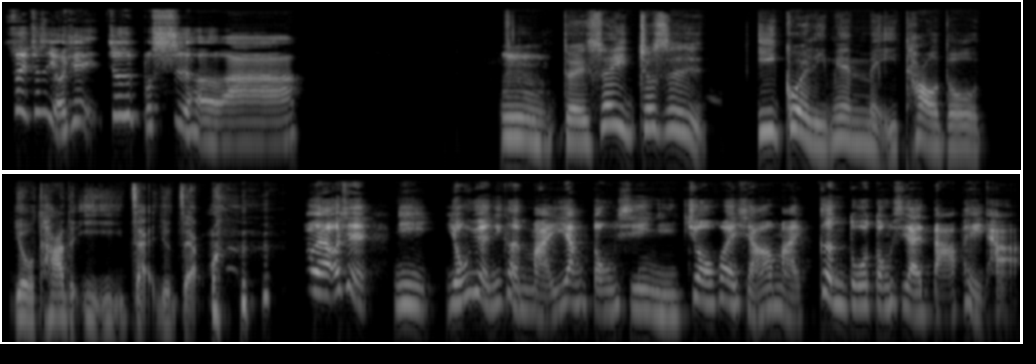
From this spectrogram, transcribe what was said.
所以就是有些就是不适合啊。嗯，对，所以就是衣柜里面每一套都。有它的意义在，就这样嘛。对啊，而且你永远你可能买一样东西，你就会想要买更多东西来搭配它。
